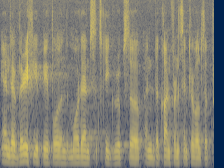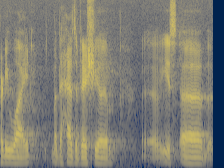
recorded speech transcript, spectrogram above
And there are very few people in the more than 60 groups, so, and the confidence intervals are pretty wide, but the hazard ratio is uh,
